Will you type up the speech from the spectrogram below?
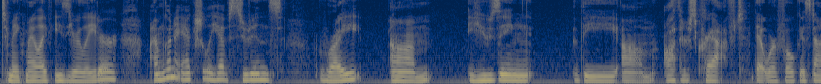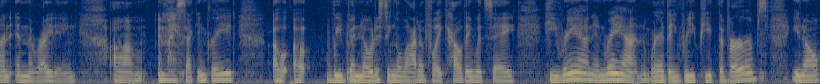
to make my life easier later i'm going to actually have students write um, using the um, author's craft that we're focused on in the writing. Um, in my second grade, a, a, we've been noticing a lot of like how they would say he ran and ran where they repeat the verbs you know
